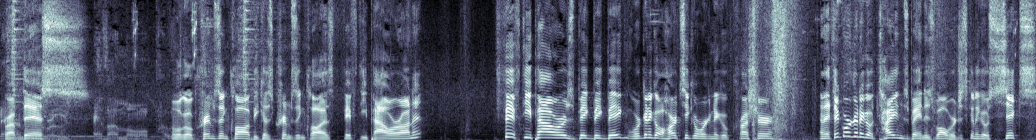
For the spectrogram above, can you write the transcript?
Grab this. We'll go Crimson Claw because Crimson Claw has 50 power on it. 50 power is big, big, big. We're going to go Heartseeker. We're going to go Crusher. And I think we're going to go Titan's Bane as well. We're just going to go six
